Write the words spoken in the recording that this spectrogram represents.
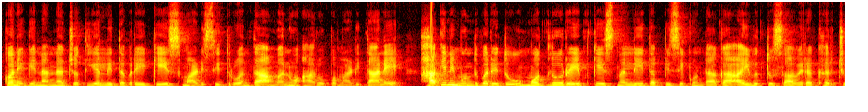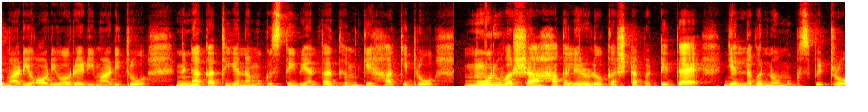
ಕೊನೆಗೆ ನನ್ನ ಜೊತೆಯಲ್ಲಿದ್ದವರೇ ಕೇಸ್ ಮಾಡಿಸಿದ್ರು ಅಂತ ಮನು ಆರೋಪ ಮಾಡಿದ್ದಾನೆ. ಹಾಗೆಯೇ ಮುಂದುವರೆದು ಮೊದಲು ರೇಪ್ ಕೇಸ್ನಲ್ಲಿ ತಪ್ಪಿಸಿಕೊಂಡಾಗ ಐವತ್ತು ಸಾವಿರ ಖರ್ಚು ಮಾಡಿ ಆಡಿಯೋ ರೆಡಿ ಮಾಡಿದ್ರು. ನಿನ್ನ ಕಥೆಯನ್ನ ಮುಗಿಸ್ತೀವಿ ಅಂತ ಧಮಕಿ ಹಾಕಿದ್ರು. ಮೂರು ವರ್ಷ ಹಗಲಿರುಳು ಕಷ್ಟಪಟ್ಟಿದ್ದೆ. ಎಲ್ಲವನ್ನೂ ಮುಗಿಸ್ಬಿಟ್ರು.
